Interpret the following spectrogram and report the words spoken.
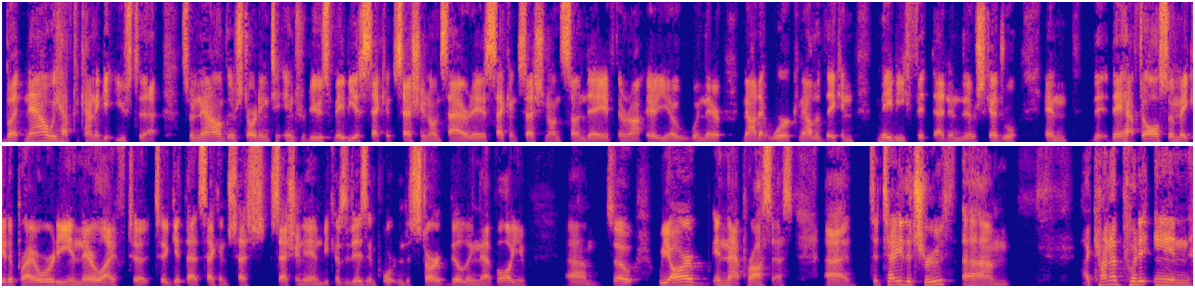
but now we have to kind of get used to that. So now they're starting to introduce maybe a second session on Saturday, a second session on Sunday if they're not, uh, you know, when they're not at work. Now that they can maybe fit that into their schedule, and they have to also make it a priority in their life to to get that second ses- session in because it is important to start building that volume. Um, so we are in that process. Uh, to tell you the truth, um, I kind of put it in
